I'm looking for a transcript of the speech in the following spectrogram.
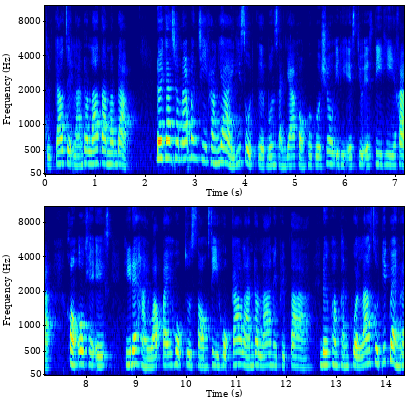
58.97 ล้านดอลลาร์ตามลำดับ โดยการชำระบัญชีครั้งใหญ่ที่สุดเกิดบนสัญญาของ Perpetual ETS USDT ค่ะ ของ OKX ที่ได้หายวับไป 6.2469 ล้านดอลลาร์ในพริบตา โดยความผันผวนล่าสุดที่แกว่งแร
